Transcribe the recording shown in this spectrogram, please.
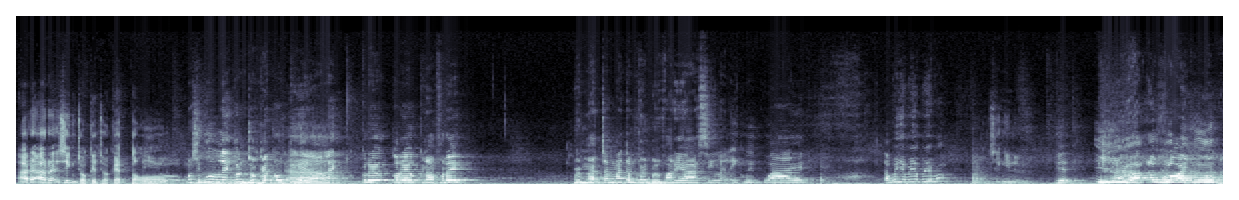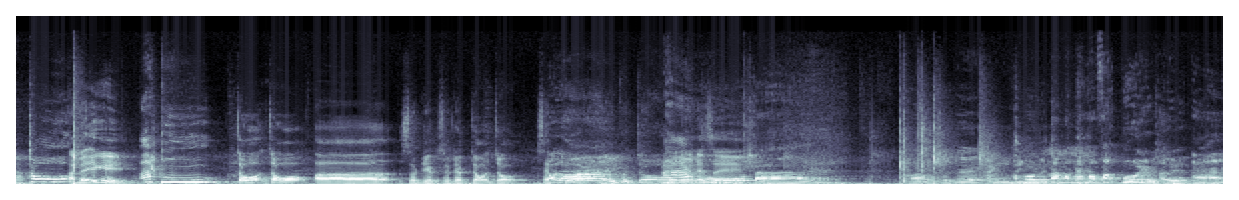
arek-arek sing joget-joget Iya. toh. Maksudku lek kon joget oke ya, Nah. lek koreo koreografer bermacam-macam dan bervariasi, lek iku iku ae. Apa ya apa ya apa ya? apa? Sing ini. Ya, iya Allah iku cok. Ambek iki Aduh. cowok-cowok eh zodiak zodiak cowok-cowok set Alah, boy. ikut cowok. Ini maksudnya Anjing, lucu. nama-nama fuckboy misalnya. Tai.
